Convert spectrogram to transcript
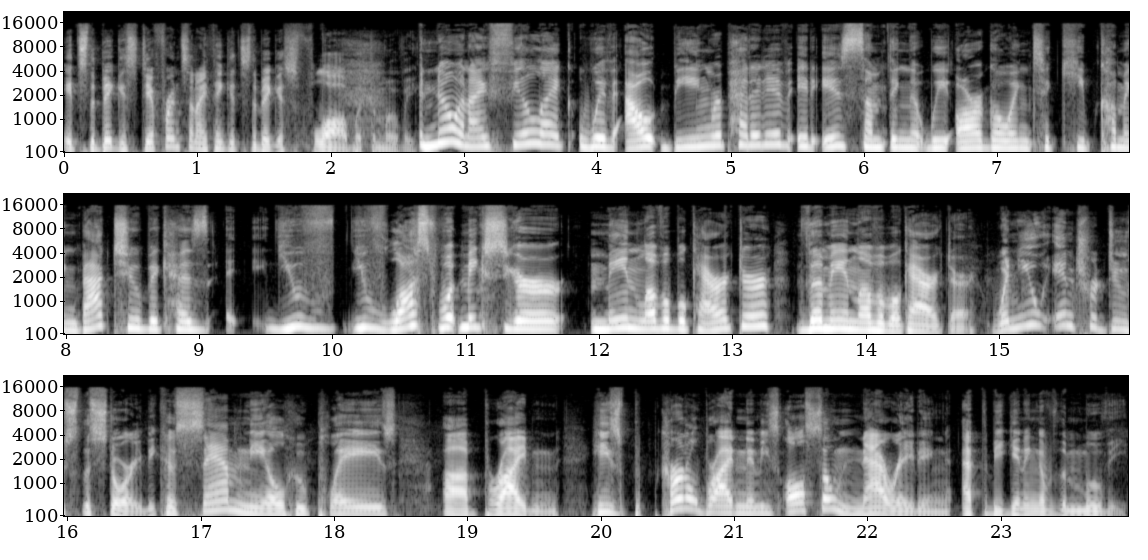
it's the biggest difference, and I think it's the biggest flaw with the movie. No, and I feel like without being repetitive, it is something that we are going to keep coming back to because you've you've lost what makes your main lovable character the main lovable character. when you introduce the story, because Sam Neill, who plays uh, Brydon, he's Colonel Brydon, and he's also narrating at the beginning of the movie.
